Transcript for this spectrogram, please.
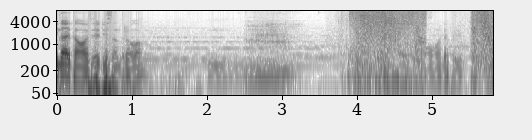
디나이 당하지 리산드라가? 음. 어 레벨 6 됐구나.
